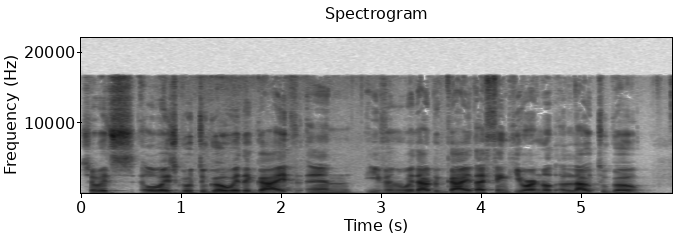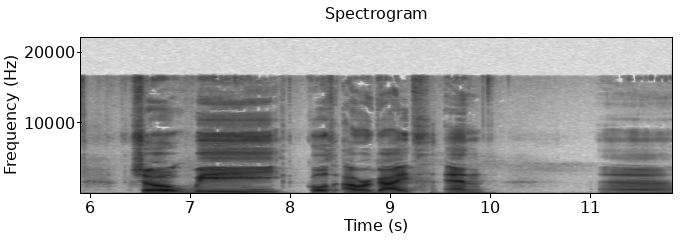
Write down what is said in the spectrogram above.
So it's always good to go with a guide and even without a guide i think you are not allowed to go so we called our guide and uh,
